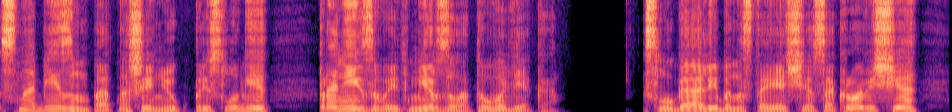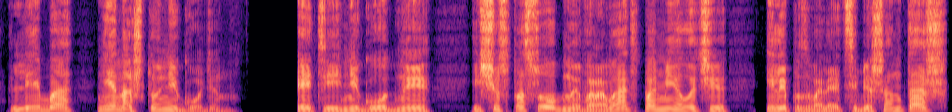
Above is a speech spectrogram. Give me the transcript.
Снобизм по отношению к прислуге пронизывает мир Золотого века. Слуга либо настоящее сокровище, либо ни на что не годен. Эти негодные еще способны воровать по мелочи или позволять себе шантаж,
